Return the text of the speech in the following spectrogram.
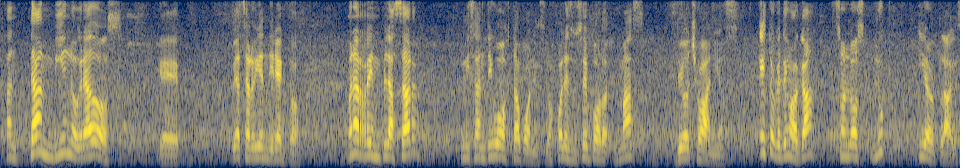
Están tan bien logrados que voy a ser bien directo. Van a reemplazar mis antiguos tapones, los cuales usé por más de 8 años. Esto que tengo acá son los Loop Earplugs,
